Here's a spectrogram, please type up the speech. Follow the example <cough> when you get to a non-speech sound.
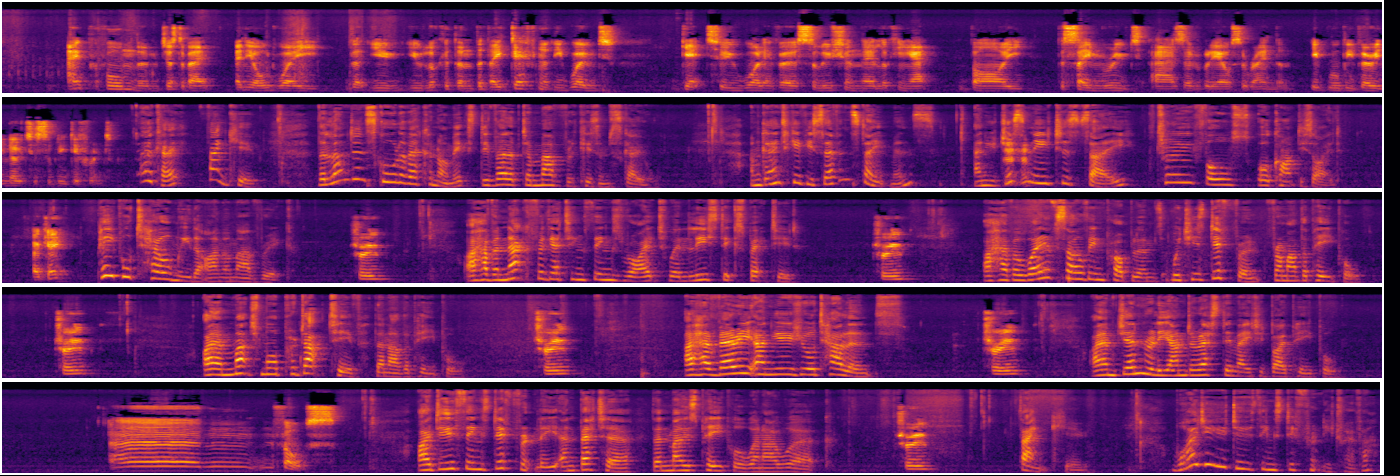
outperform them just about any old way that you, you look at them, but they definitely won't get to whatever solution they're looking at by the same route as everybody else around them. It will be very noticeably different. Okay, thank you. The London School of Economics developed a Maverickism scale. I'm going to give you seven statements, and you just mm-hmm. need to say true, false, or can't decide. Okay. People tell me that I'm a maverick. True. I have a knack for getting things right when least expected. True. I have a way of solving problems which is different from other people. True. I am much more productive than other people. True. I have very unusual talents. True. I am generally underestimated by people. Um, false. I do things differently and better than most people when I work. True. Thank you. Why do you do things differently, Trevor?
